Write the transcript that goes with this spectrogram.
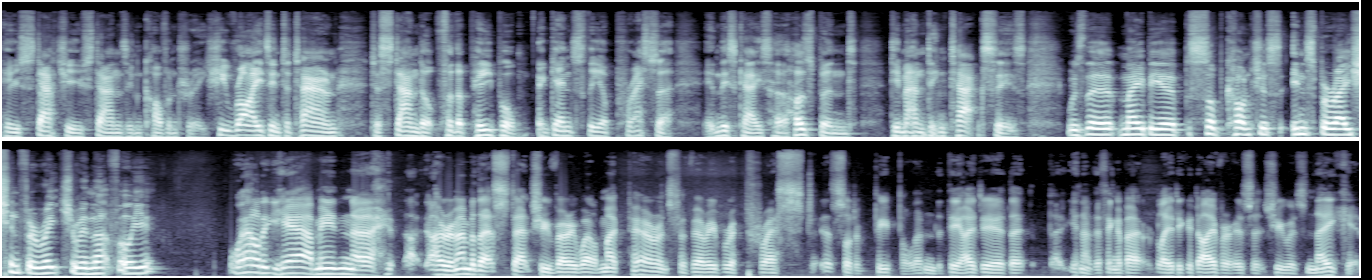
whose statue stands in Coventry. She rides into town to stand up for the people against the oppressor, in this case, her husband, demanding taxes. Was there maybe a subconscious inspiration for Reacher in that for you? Well, yeah, I mean, uh, I remember that statue very well. My parents were very repressed uh, sort of people, and the idea that, you know, the thing about Lady Godiva is that she was naked.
